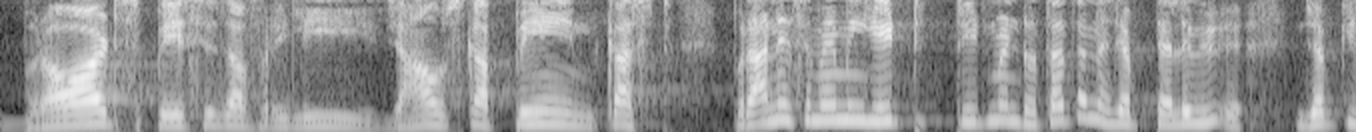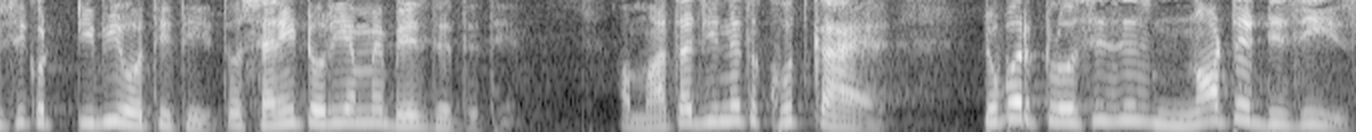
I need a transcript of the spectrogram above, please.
broad spaces of release जहाँ उसका पेन कष्ट। पुराने समय में ये ट्रीटमेंट होता था ना, जब टेलीविज़न जब किसी को टीबी होती थी तो सैनिटोरियम में भेज देते थे। और माता जी ने तो खुद कहा है tuberculosis is not a disease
